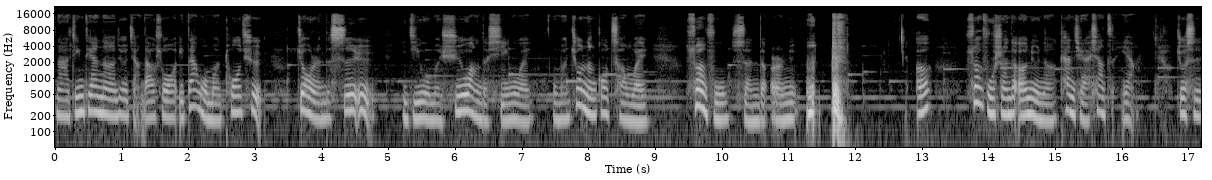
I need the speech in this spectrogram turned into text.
那今天呢就讲到说，一旦我们脱去旧人的私欲以及我们虚妄的行为，我们就能够成为顺服神的儿女。而顺服神的儿女呢，看起来像怎样？就是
